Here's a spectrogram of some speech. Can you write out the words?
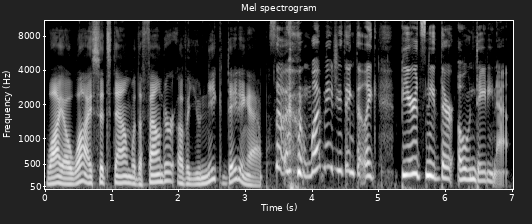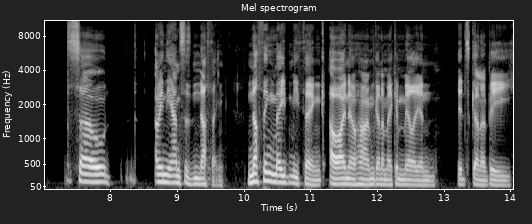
YOY sits down with the founder of a unique dating app. So, what made you think that like beards need their own dating app? So, I mean, the answer is nothing. Nothing made me think, oh, I know how I'm going to make a million it's going to be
